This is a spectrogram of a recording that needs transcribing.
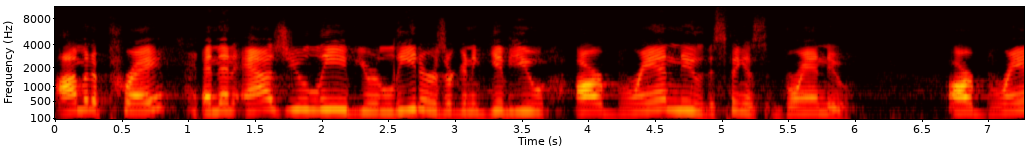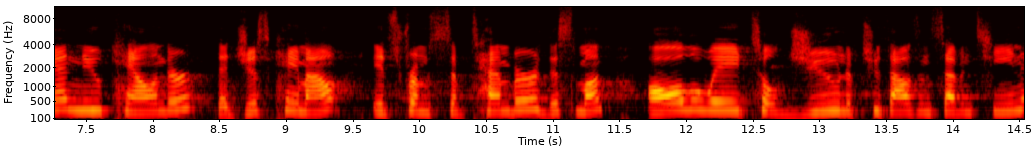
I'm going to pray. And then as you leave, your leaders are going to give you our brand new, this thing is brand new, our brand new calendar that just came out. It's from September this month all the way till June of 2017.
